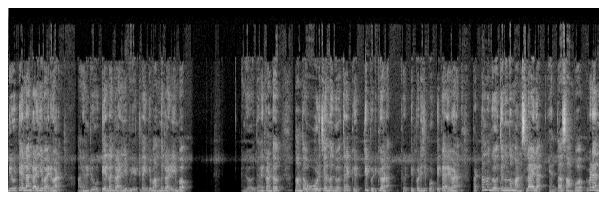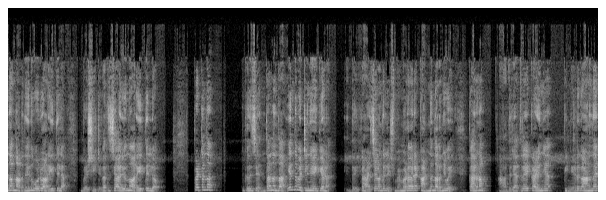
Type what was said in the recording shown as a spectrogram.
ഡ്യൂട്ടി എല്ലാം കഴിഞ്ഞ് വരുവാണ്. അങ്ങനെ ഡ്യൂട്ടി എല്ലാം കഴിഞ്ഞ് വീട്ടിലേക്ക് വന്നു കഴിയുമ്പോൾ ഗൗതത്തിനെ കണ്ട് നന്ദ ഓടിച്ചെന്ന് ഗൗതത്തിനെ കെട്ടിപ്പിടിക്കുവാണ്. കെട്ടിപ്പിടിച്ച് പൊട്ടിക്കരയുവാണ്. പെട്ടെന്ന് ഗൗതത്തിനൊന്നും മനസ്സിലായില്ല. എന്താ സംഭവം? ഇവിടെ എന്താ നടന്നതെന്ന് പോലും അറിയത്തില്ല. ബെഡ്ഷീറ്റ് കത്തിച്ച കാര്യമൊന്നും അറിയത്തില്ലോ. പെട്ടെന്ന് ഗൗതിച്ച് എന്താ നന്ദ? എന്ത് പറ്റിയെന്ന് ചോദിക്കുകയാണ്. ഇത് ഈ കാഴ്ച കണ്ട് ലക്ഷ്മിയമ്മയുടെ വരെ കണ്ണ് നിറഞ്ഞുപോയി. കാരണം ആദ്യരാത്രി കഴിഞ്ഞ് പിന്നീട് കാണുന്ന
